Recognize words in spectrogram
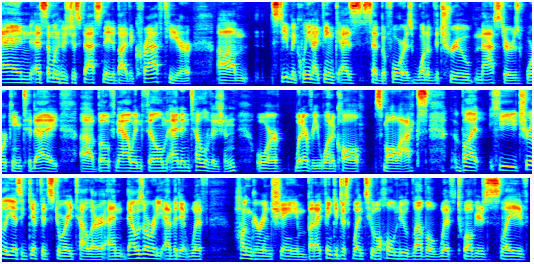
And as someone who's just fascinated by the craft here, um, Steve McQueen, I think, as said before, is one of the true masters working today, uh, both now in film and in television, or whatever you want to call Small Axe. But he truly is a gifted storyteller, and that was already evident with Hunger and Shame, but I think it just went to a whole new level with 12 Years a Slave.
